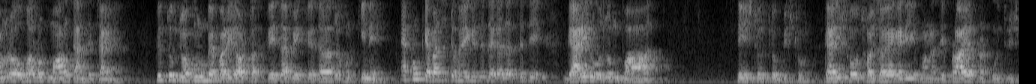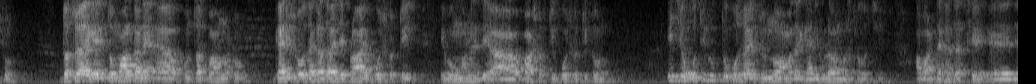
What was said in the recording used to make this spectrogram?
আমরা ওভারলোড মাল টানতে চাই না। কিন্তু যখন ব্যাপারীরা অর্থাৎ ক্রেতা, বিক্রেতারা যখন কিনে, এখন ক্যাপাসিটি হয়ে গেছে, দেখা যাচ্ছে যে গাড়ির ওজন বাদ। তেইশ টন, চব্বিশ টন। গাড়ি সহ ছয় চাকা গাড়ি মানে যে প্রায় আপনার পঁয়ত্রিশ টন। দশ চাকা গাড়ি তো মাল টানে পঞ্চাশ বাহান্ন টন। গাড়ি সহ দেখা যায় যে প্রায় পঁয়ষট্টি এবং মানে যে বাষট্টি, পঁয়ষট্টি টন। এই যে অতিরিক্ত বোঝাইয়ের জন্য আমাদের গাড়িগুলোও নষ্ট হচ্ছে। আবার দেখা যাচ্ছে যে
